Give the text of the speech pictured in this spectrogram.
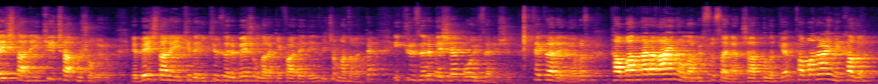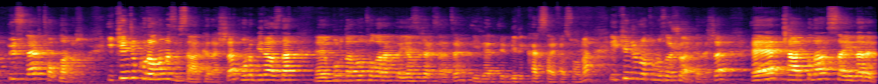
5 tane 2'yi çarpmış oluyorum. E 5 tane 2 de 2 üzeri 5 olarak ifade edildiği için matematikte 2 üzeri 5'e o üzeri eşit. Tekrar ediyoruz. Tabanları aynı olan üslü sayılar çarpılırken taban aynı kalır, üstler toplanır. İkinci kuralımız ise arkadaşlar, onu birazdan e, burada not olarak da yazacak zaten ileride birkaç sayfa sonra. İkinci notumuz da şu arkadaşlar. Eğer çarpılan sayıların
